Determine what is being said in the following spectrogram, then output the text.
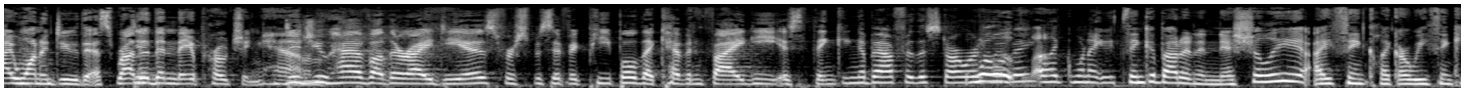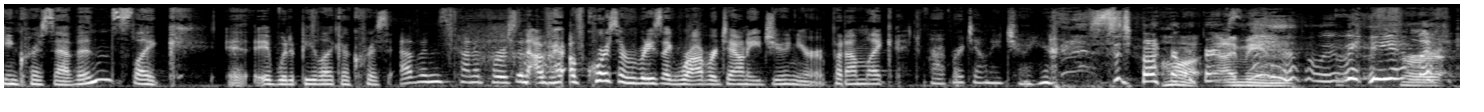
I want to do this, rather Did- than they approaching him. Did you have other ideas for specific people that Kevin Feige is thinking about for the Star Wars well, movie? like when I think about it initially, I think like, are we thinking Chris Evans? Like, it, it would it be like a Chris Evans kind of person? Of, of course, everybody's like Robert Downey Jr., but I'm like Robert Downey Jr. Star Huh, Wars I mean, movie? for- Like,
